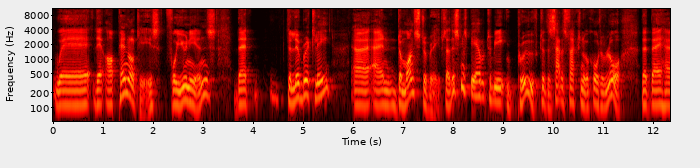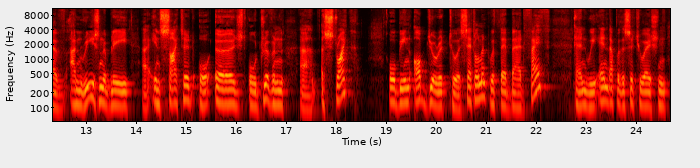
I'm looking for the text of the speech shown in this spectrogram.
where there are penalties for unions that deliberately uh, and demonstrably. So this must be able to be proved to the satisfaction of a court of law that they have unreasonably uh, incited or urged or driven uh, a strike or been obdurate to a settlement with their bad faith and we end up with a situation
